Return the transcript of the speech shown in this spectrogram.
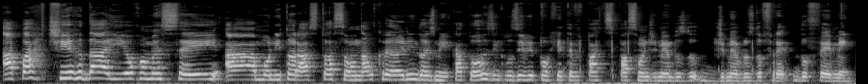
a partir daí eu comecei a monitorar a situação na Ucrânia em 2014, inclusive porque teve participação de membros do, de membros do, do Fêmen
